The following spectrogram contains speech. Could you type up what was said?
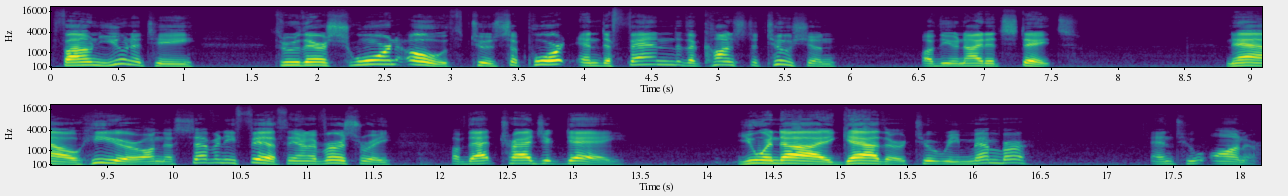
found unity through their sworn oath to support and defend the Constitution of the United States. Now, here on the 75th anniversary of that tragic day, you and I gather to remember and to honor.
